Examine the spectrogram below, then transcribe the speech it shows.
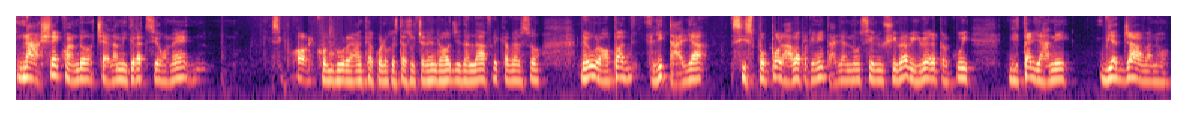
nasce quando c'è la migrazione, che si può ricondurre anche a quello che sta succedendo oggi dall'Africa verso l'Europa, l'Italia si spopolava perché in Italia non si riusciva a vivere, per cui gli italiani viaggiavano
